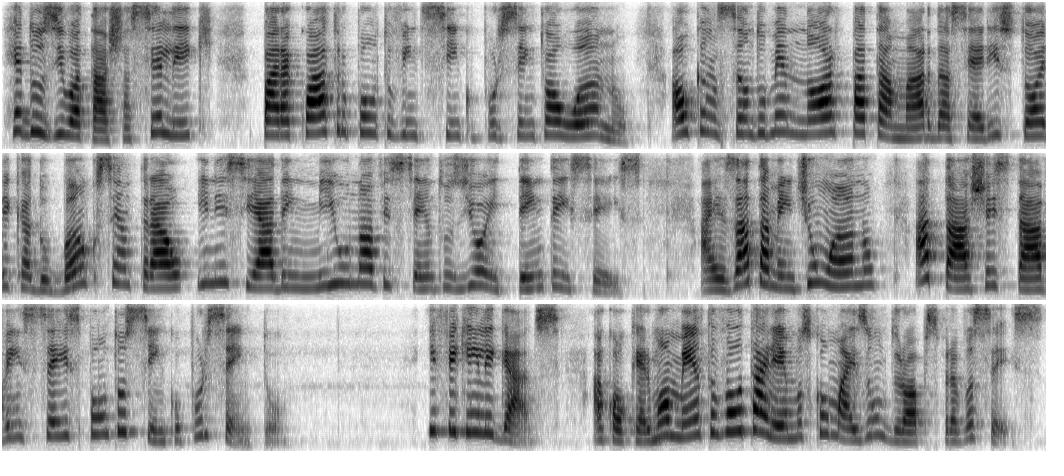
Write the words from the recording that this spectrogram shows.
reduziu a taxa Selic para 4,25% ao ano, alcançando o menor patamar da série histórica do Banco Central, iniciada em 1986. Há exatamente um ano, a taxa estava em 6,5%. E fiquem ligados, a qualquer momento voltaremos com mais um Drops para vocês.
